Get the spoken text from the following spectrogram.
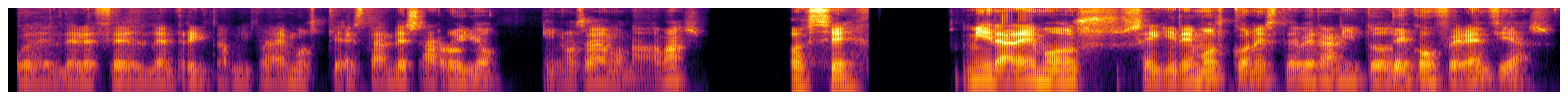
Pues el DLC del Elden Ring también sabemos que está en desarrollo y no sabemos nada más. Pues sí, Miraremos, seguiremos con este veranito de conferencias.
